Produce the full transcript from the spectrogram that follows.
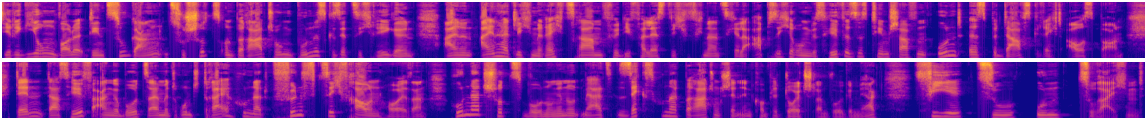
die Regierung wolle den Zugang zu Schutz und Beratung bundesgesetzlich regeln, einen einheitlichen Rechtsrahmen für die verlässliche finanzielle Absicherung des Hilfesystems schaffen und es bedarfsgerecht ausbauen. Denn das Hilfeangebot sei mit rund 350 Frauenhäusern, 100 Schutzwohnungen und mehr als 600 Beratungsständen in komplett Deutschland wohlgemerkt viel zu unzureichend.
